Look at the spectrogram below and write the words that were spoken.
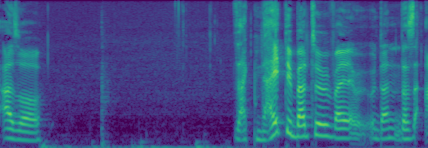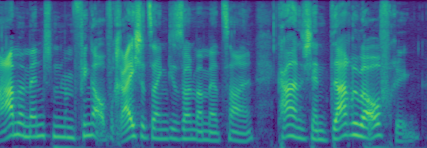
Also. Sagt Neiddebatte, weil. Und dann, dass arme Menschen mit dem Finger auf Reiche zeigen, die sollen mal mehr zahlen. Kann man sich denn darüber aufregen?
